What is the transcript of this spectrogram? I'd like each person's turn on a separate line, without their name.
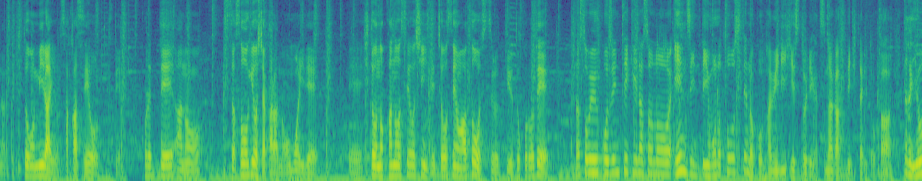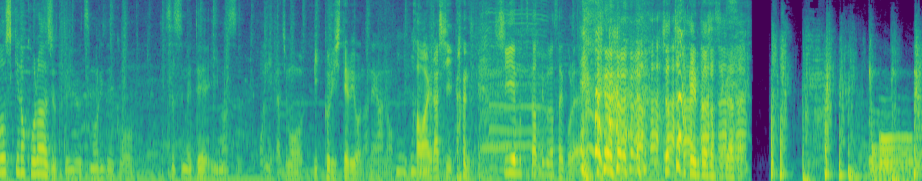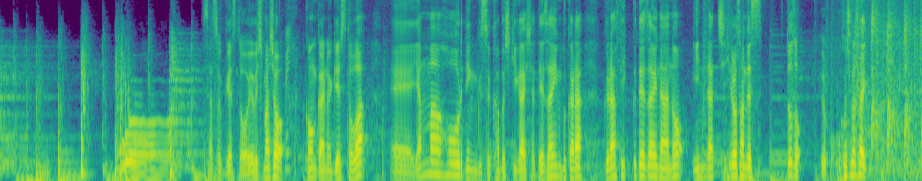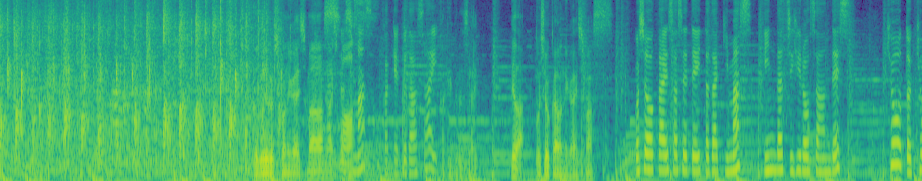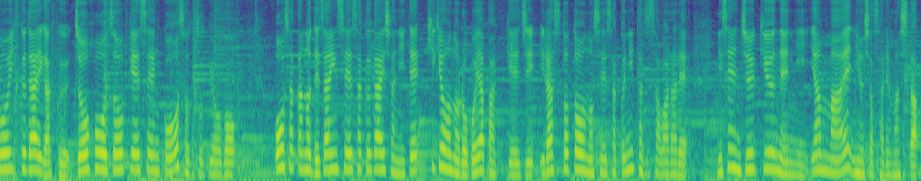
なんか人を未来を咲かせようって。これってあの実は創業者からの思いで、えー人の可能性を信じて挑戦を後押しするっていうところで
そういう個人的なそのエンジンっていうものを通してのこうファミリーヒストリーがつながってきたりとか。
だから様式のコラージュっていうつもりでこう進めています。
本人たちもびっくりしてるようなねあの 可愛らしい感じ。
CM 使ってくださいこれ。
ちょっと検討させてください
早速ゲストをお呼びしましょう、
はい。
今回のゲストは、えーヤンマーホールディングス株式会社デザイン部からグラフィックデザイナーの印田千尋さんです。どうぞよお越しください。どうぞよろしくお願いしま
お願いします。おかけください。
お。かけください。ではご紹介お願いします。
ご紹介させていただきます。印田千尋さんです。京都教育大学情報造形専攻を卒業後、大阪のデザイン制作会社にて企業のロゴやパッケージ、イラスト等の制作に携わられ、2019年にヤンマーへ入社されました。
